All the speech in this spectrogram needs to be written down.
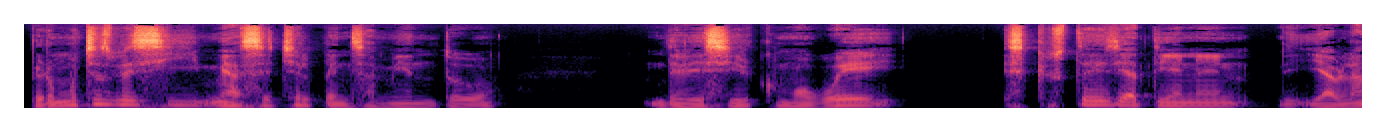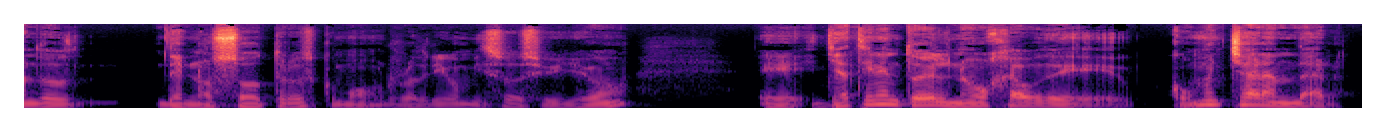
pero muchas veces sí me acecha el pensamiento de decir como, güey, es que ustedes ya tienen, y hablando de nosotros, como Rodrigo, mi socio y yo, eh, ya tienen todo el know-how de cómo echar a andar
